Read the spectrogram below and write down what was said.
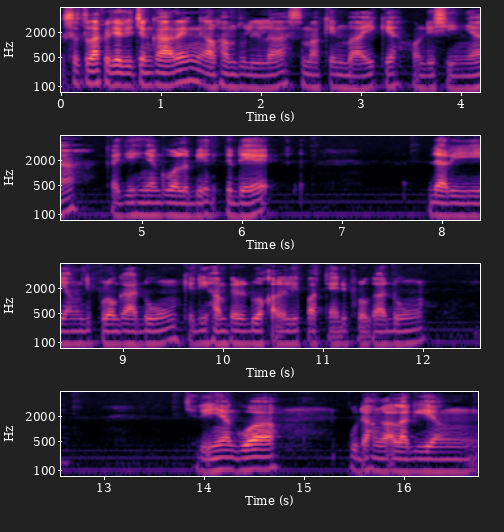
Setelah kerja di Cengkareng Alhamdulillah semakin baik ya kondisinya. Gajinya gue lebih gede dari yang di Pulau Gadung. Jadi hampir dua kali lipatnya di Pulau Gadung. Jadinya gue udah nggak lagi yang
